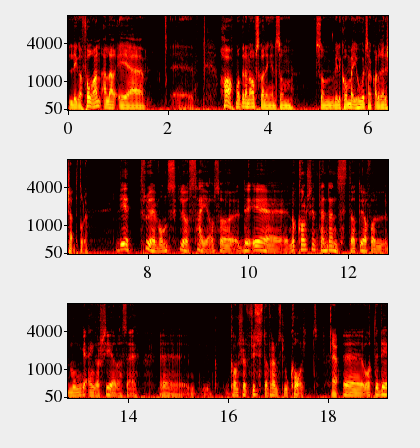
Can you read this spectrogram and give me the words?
ligger foran, eller er Har på en måte den avskallingen som, som ville komme, i hovedsak allerede skjedd, tror du? Det tror jeg er vanskelig å si. Altså, det er nok kanskje en tendens til at iallfall mange engasjerer seg eh, kanskje først og fremst lokalt. Ja. Eh, og at det,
